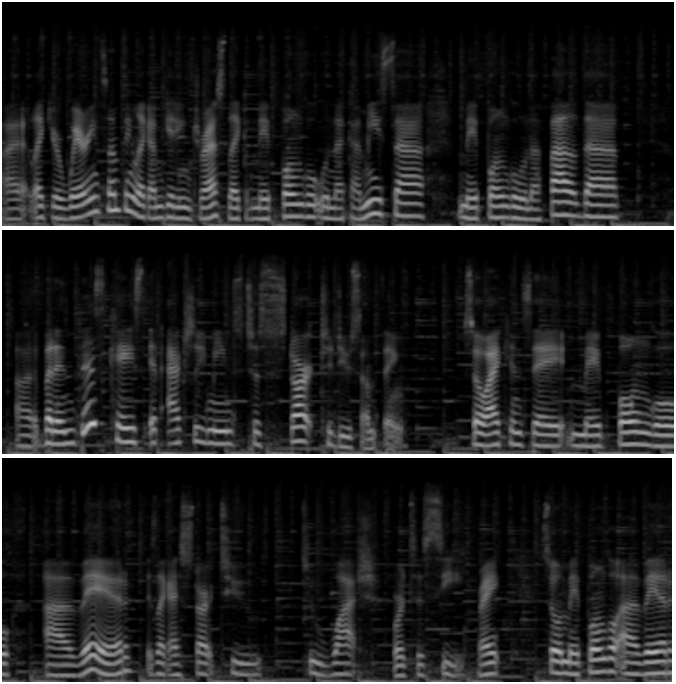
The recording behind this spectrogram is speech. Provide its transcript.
uh, like you're wearing something, like I'm getting dressed, like me pongo una camisa, me pongo una falda. Uh, but in this case, it actually means to start to do something. So I can say me pongo a ver is like I start to to watch or to see, right? So me pongo a ver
